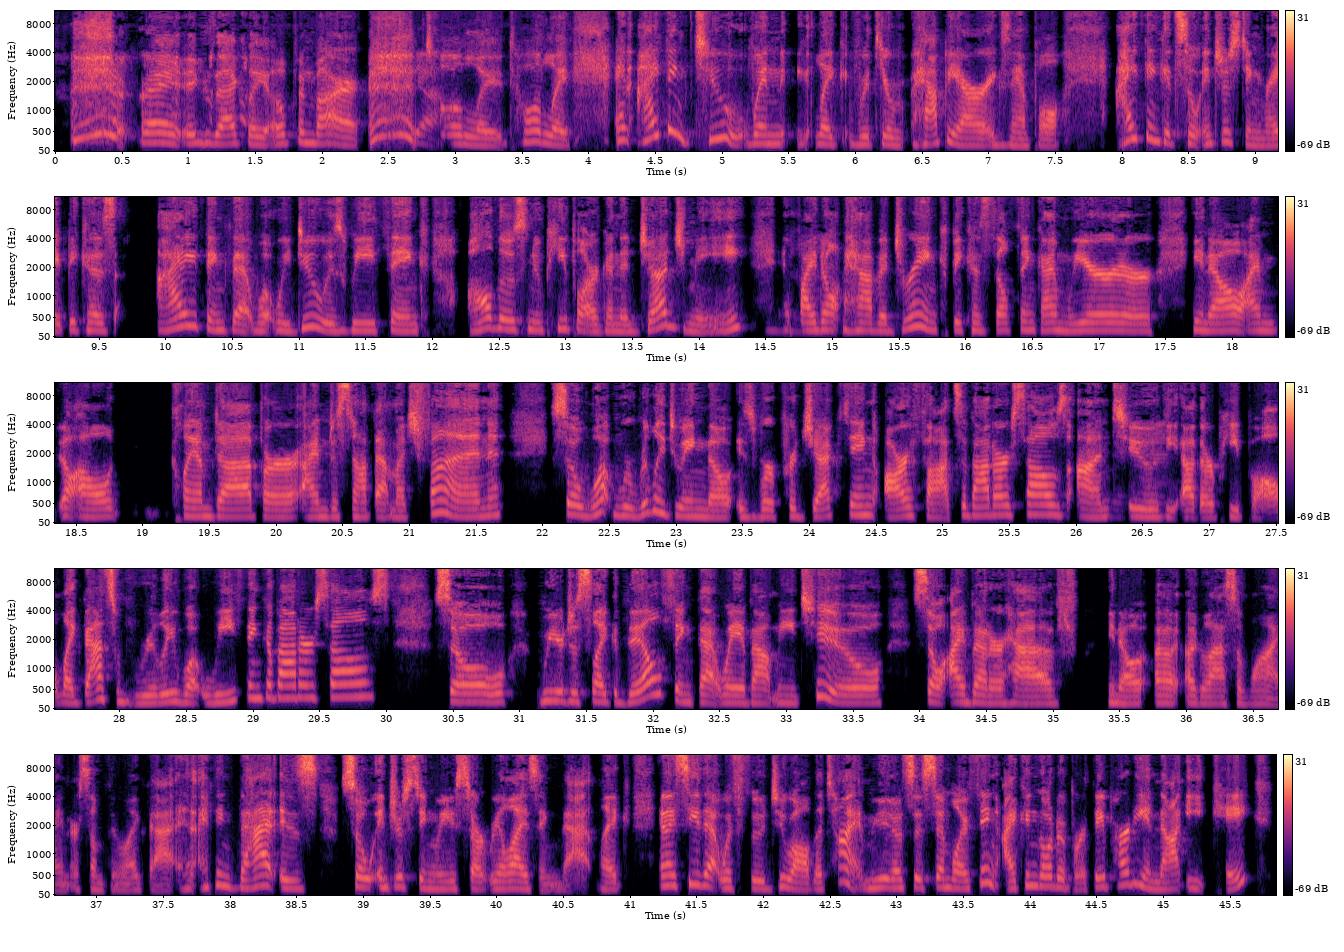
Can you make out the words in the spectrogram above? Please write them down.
right exactly open bar totally totally and i think too when like with your happy hour example i think it's so interesting right because I think that what we do is we think all those new people are going to judge me if I mm-hmm. don't have a drink because they'll think I'm weird or, you know, I'm all clammed up or I'm just not that much fun. So what we're really doing though is we're projecting our thoughts about ourselves onto Mhm. the other people. Like that's really what we think about ourselves. So we're just like they'll think that way about me too. So I better have you know a, a glass of wine or something like that and i think that is so interesting when you start realizing that like and i see that with food too all the time you know it's a similar thing i can go to a birthday party and not eat cake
